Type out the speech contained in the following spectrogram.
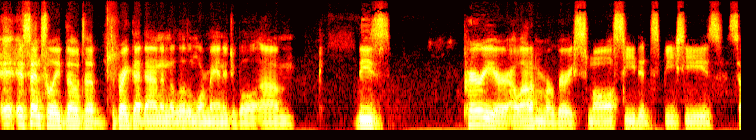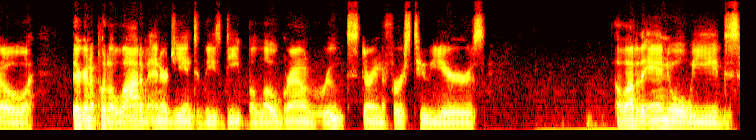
essentially though to, to break that down in a little more manageable um, these prairie are a lot of them are very small seeded species so they're going to put a lot of energy into these deep below ground roots during the first two years a lot of the annual weeds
